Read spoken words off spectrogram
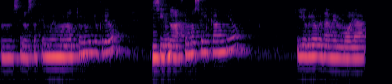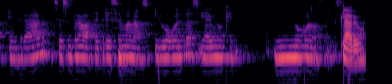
mm, se nos hace muy monótono, yo creo. Si no hacemos el cambio, yo creo que también mola entrar. Si has entrado hace tres semanas y luego entras y hay uno que no conoces. Claro.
